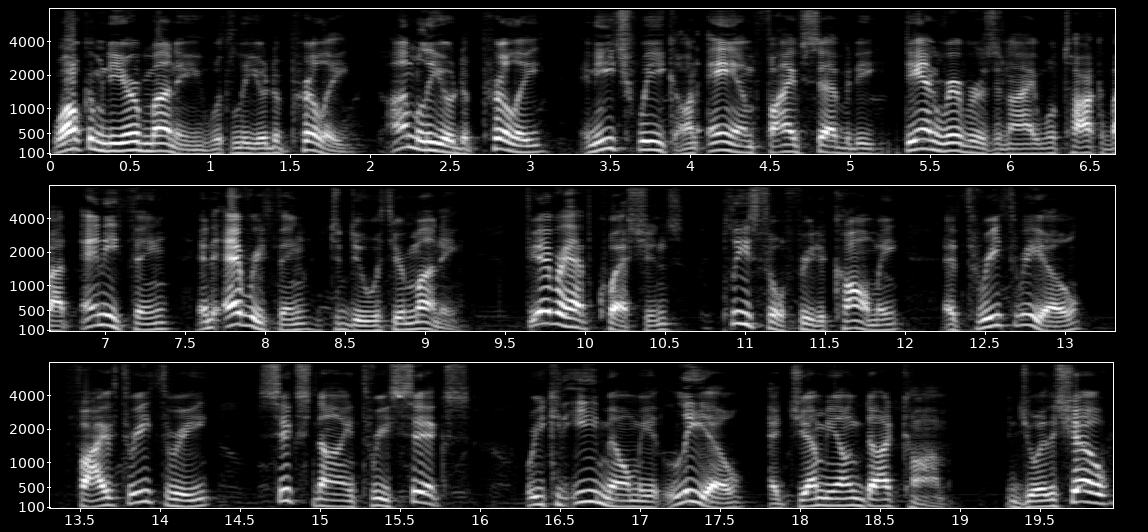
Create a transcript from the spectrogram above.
Welcome to Your Money with Leo Daprile. I'm Leo Daprile, and each week on AM 570, Dan Rivers and I will talk about anything and everything to do with your money. If you ever have questions, please feel free to call me at 330 533 6936, or you can email me at leo at gemyoung.com. Enjoy the show.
